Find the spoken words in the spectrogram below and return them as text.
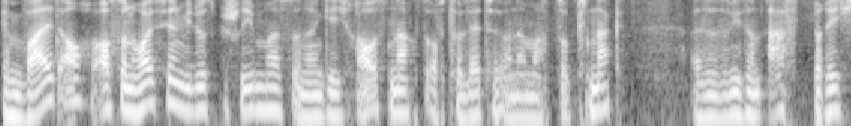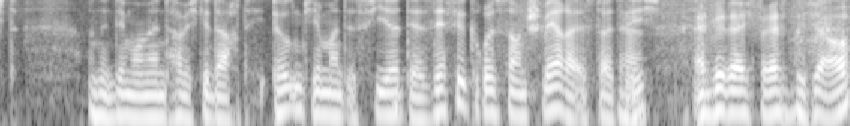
im Wald auch, auch so ein Häuschen, wie du es beschrieben hast. Und dann gehe ich raus nachts auf Toilette und dann macht so Knack. Also wie so ein Ast bricht. Und in dem Moment habe ich gedacht, irgendjemand ist hier, der sehr viel größer und schwerer ist als ja. ich. Entweder ich fress dich auf.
